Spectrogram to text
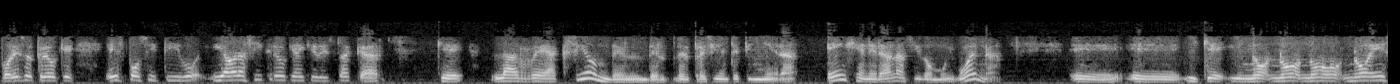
por eso creo que es positivo y ahora sí creo que hay que destacar que la reacción del, del, presidente Piñera en general ha sido muy buena. Eh, eh, y que y no no no no es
